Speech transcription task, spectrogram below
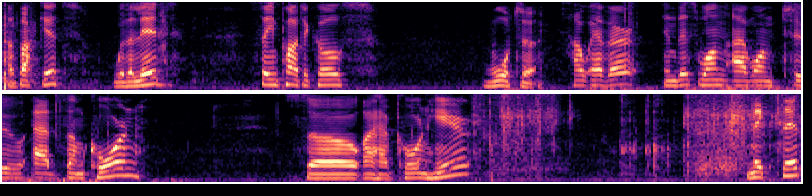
a bucket with a lid, same particles, water. However, in this one I want to add some corn. So I have corn here. Mix it.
